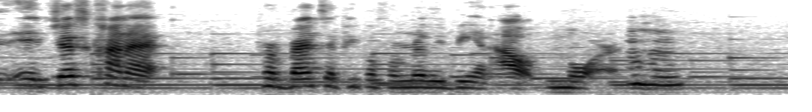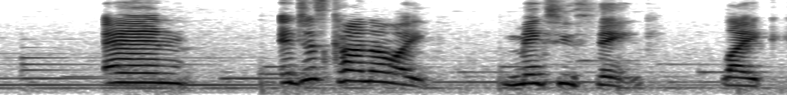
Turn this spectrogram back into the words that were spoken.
it just kind of prevented people from really being out more. hmm And it just kind of like makes you think. Like,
